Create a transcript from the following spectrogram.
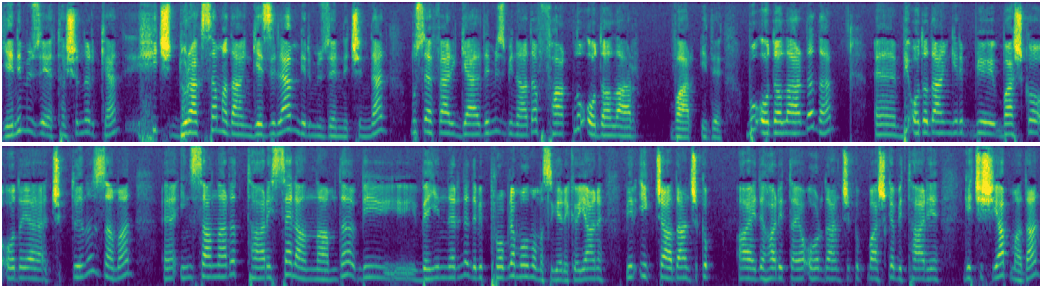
yeni müzeye taşınırken hiç duraksamadan gezilen bir müzenin içinden bu sefer geldiğimiz binada farklı odalar var idi. Bu odalarda da e, bir odadan girip bir başka odaya çıktığınız zaman e, insanlarda tarihsel anlamda bir beyinlerinde de bir problem olmaması gerekiyor. Yani bir ilk çağdan çıkıp haydi haritaya oradan çıkıp başka bir tarihe geçiş yapmadan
